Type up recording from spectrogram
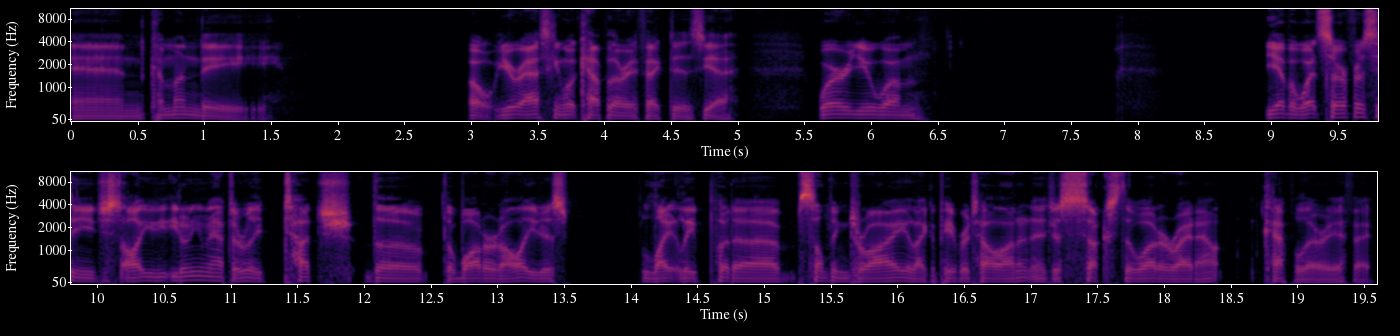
And Kamundi. Oh, you're asking what capillary effect is. Yeah. Where you, um, you have a wet surface and you just all you you don't even have to really touch the the water at all. You just lightly put a something dry like a paper towel on it and it just sucks the water right out. Capillary effect.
